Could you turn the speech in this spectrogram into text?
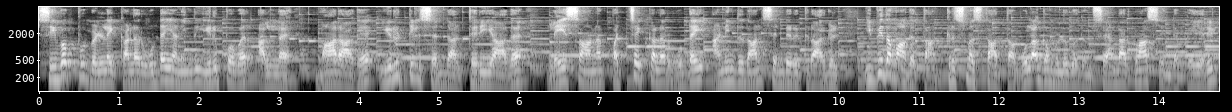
சிவப்பு வெள்ளை கலர் உடை அணிந்து இருப்பவர் அல்ல. மாறாக இருட்டில் சென்றால் தெரியாத லேசான பச்சை கலர் உடை அணிந்துதான் சென்றிருக்கிறார்கள். இவ்விதமாகத்தான் கிறிஸ்மஸ் தாத்தா உலகம் முழுவதும் சாண்டா கிளாஸ் என்ற பெயரில்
